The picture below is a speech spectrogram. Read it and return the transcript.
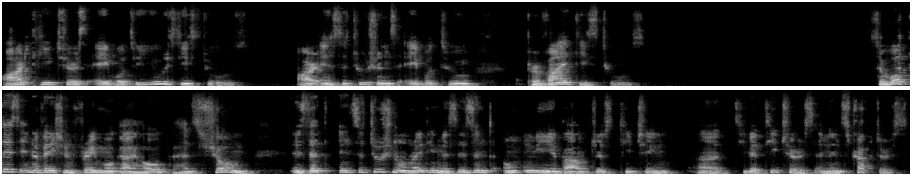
Are teachers able to use these tools? Are institutions able to provide these tools? So what this innovation framework I hope has shown is that institutional readiness isn't only about just teaching uh, teachers and instructors,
